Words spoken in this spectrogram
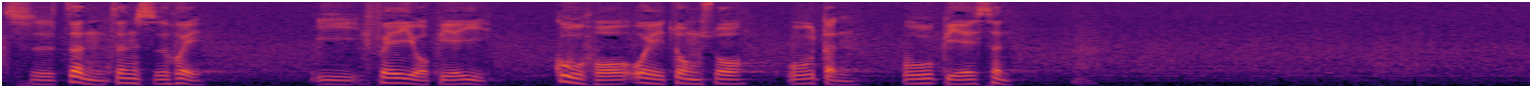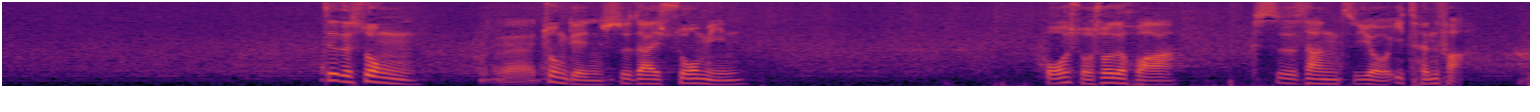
此证真实慧，已非有别意，故佛为众说，无等无别胜。这个颂，呃，重点是在说明佛所说的话。世上只有一乘法，啊，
